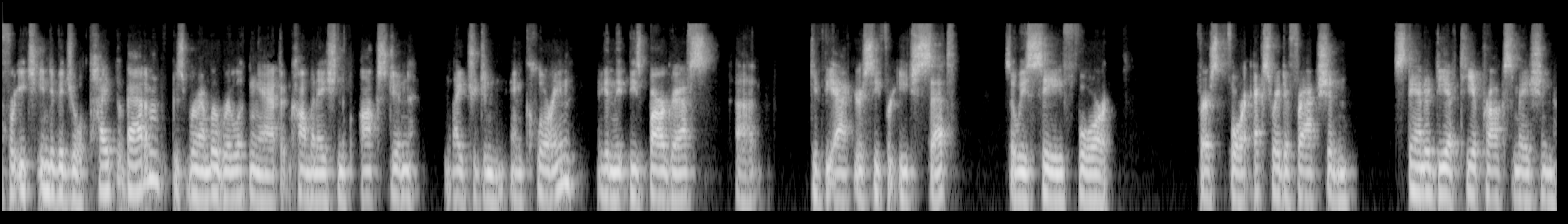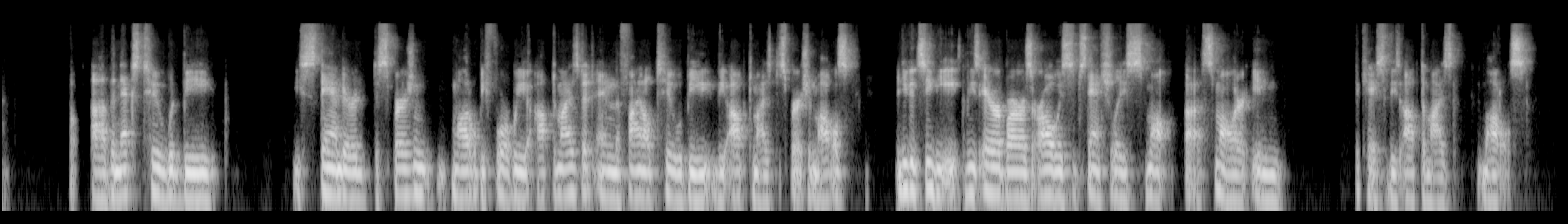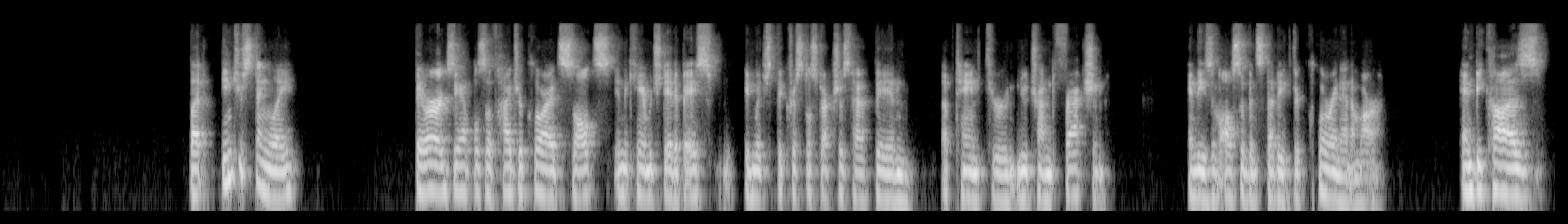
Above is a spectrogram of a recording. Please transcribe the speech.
for each individual type of atom, because remember, we're looking at a combination of oxygen, nitrogen, and chlorine. Again, the, these bar graphs uh, give the accuracy for each set. So we see for first for X-ray diffraction, standard DFT approximation. Uh, the next two would be the standard dispersion model before we optimized it, and the final two would be the optimized dispersion models. And you can see the, these error bars are always substantially small, uh, smaller in the case of these optimized models. But interestingly, there are examples of hydrochloride salts in the Cambridge database in which the crystal structures have been obtained through neutron diffraction. And these have also been studied through chlorine NMR. And because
